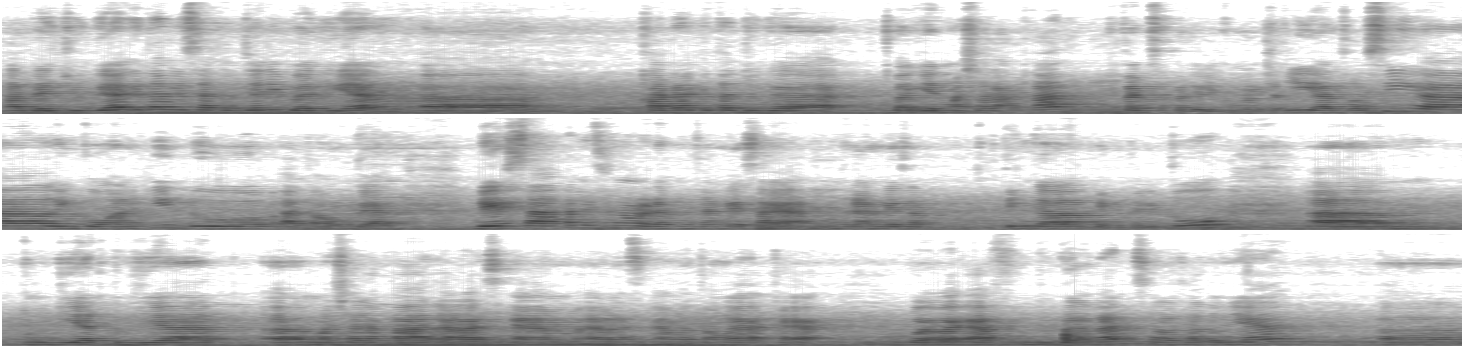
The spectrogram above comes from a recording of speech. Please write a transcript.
ada juga kita bisa kerja di bagian eh, karena kita juga bagian masyarakat Hmm. kita bisa kerja di kementerian sosial lingkungan hidup atau enggak desa kan di sana udah kementerian desa ya Hmm. kementerian desa tinggal kayak gitu itu em, pegiat-pegiat eh, masyarakat LSM LSM atau enggak kayak WWF juga kan salah satunya em,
